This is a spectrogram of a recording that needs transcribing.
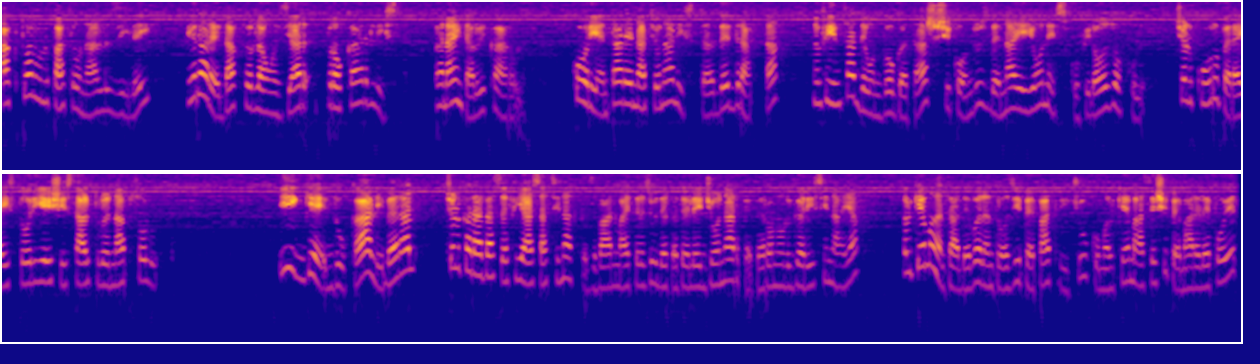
actualul patron al zilei era redactor la un ziar procarlist, înaintea lui Carol, cu orientare naționalistă de dreapta, înființat de un bogătaș și condus de Nae Ionescu, filozoful, cel cu ruperea istoriei și saltul în absolut. I.G. Duca, liberal, cel care avea să fie asasinat câțiva ani mai târziu de către legionar pe peronul gării Sinaia, îl chemă într-adevăr într-o zi pe Patriciu, cum îl chemase și pe marele poet,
